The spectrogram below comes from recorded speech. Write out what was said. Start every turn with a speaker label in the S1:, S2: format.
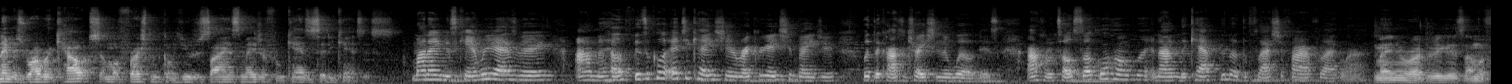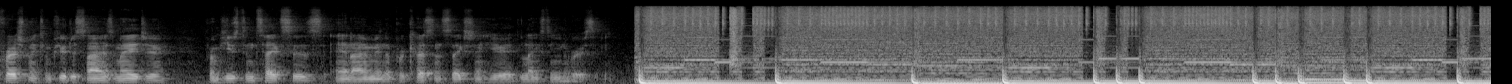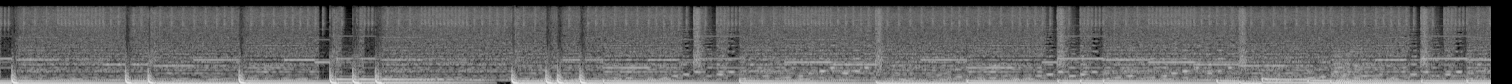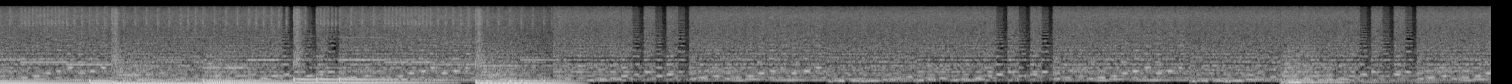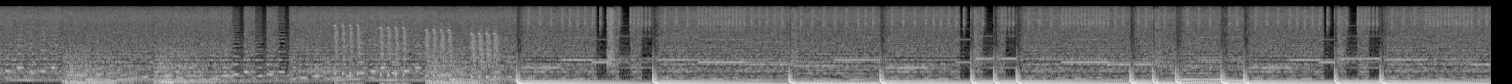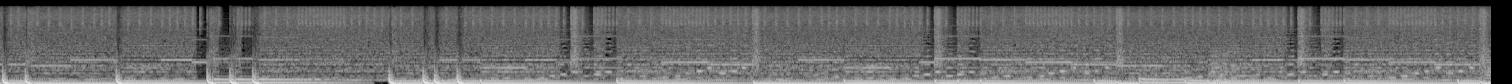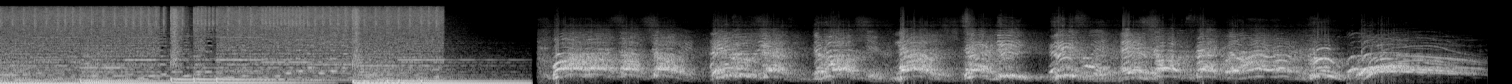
S1: My name is Robert Couch. I'm a freshman computer science major from Kansas City, Kansas.
S2: My name is Camry Asbury. I'm a health physical education recreation major with a concentration in wellness. I'm from Tulsa, Oklahoma, and I'm the captain of the Flash of Fire flag line.
S3: Manuel Rodriguez. I'm a freshman computer science major from Houston, Texas, and I'm in the percussion section here at Langston University.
